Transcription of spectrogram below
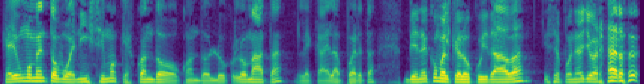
Que hay un momento buenísimo, que es cuando, cuando Luke lo mata, le cae la puerta, viene como el que lo cuidaba y se pone a llorar.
